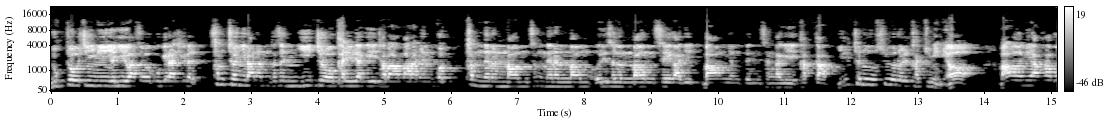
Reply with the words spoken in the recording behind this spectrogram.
육조심이 여기 와서 고결하시기를 삼천이라는 것은 이치로 간략히 잡아 말하면 곧 탐내는 마음, 성내는 마음, 어리석은 마음 세 가지 망령된 생각이 각각 일천의 수요를 갖춤이며 마음이 악하고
